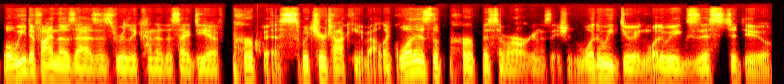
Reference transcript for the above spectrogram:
what we define those as is really kind of this idea of purpose, which you're talking about. Like, what is the purpose of our organization? What are we doing? What do we exist to do?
